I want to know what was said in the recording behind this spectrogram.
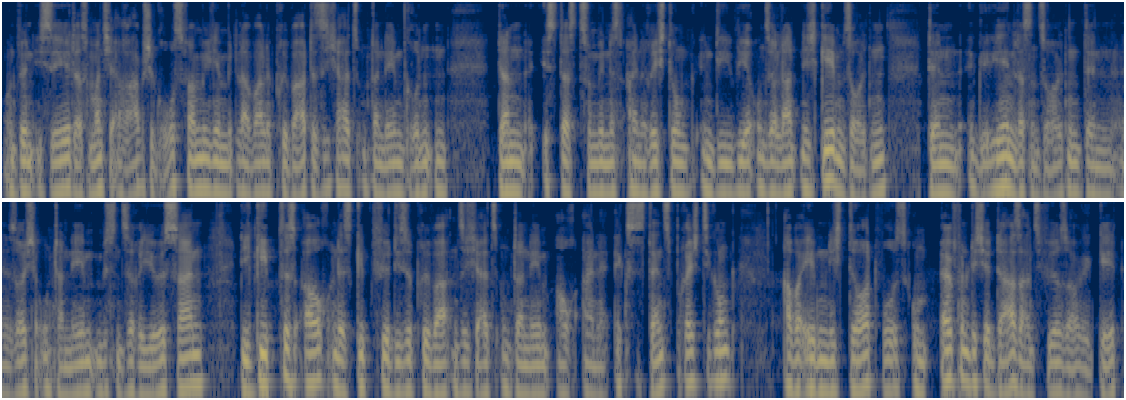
Und wenn ich sehe, dass manche arabische Großfamilien mittlerweile private Sicherheitsunternehmen gründen, dann ist das zumindest eine Richtung, in die wir unser Land nicht geben sollten, denn gehen lassen sollten, denn äh, solche Unternehmen müssen seriös sein. Die gibt es auch und es gibt für diese privaten Sicherheitsunternehmen auch eine Existenzberechtigung, aber eben nicht dort, wo es um öffentliche Daseinsfürsorge geht,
